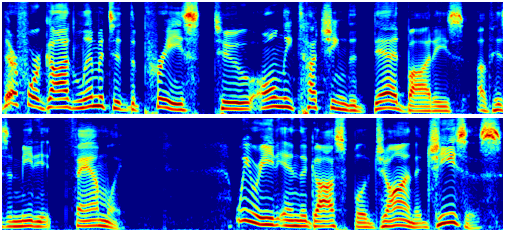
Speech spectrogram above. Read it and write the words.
Therefore, God limited the priest to only touching the dead bodies of his immediate family. We read in the Gospel of John that Jesus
